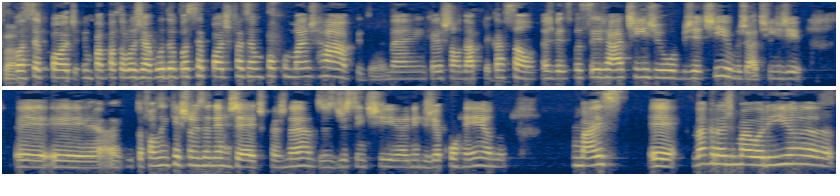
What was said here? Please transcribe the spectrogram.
tá. você pode, em patologia aguda, você pode fazer um pouco mais rápido, né, em questão da aplicação. Às vezes você já atinge o objetivo, já atinge. É, é, Estou falando em questões energéticas, né, de, de sentir a energia correndo, mas é, na grande maioria,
